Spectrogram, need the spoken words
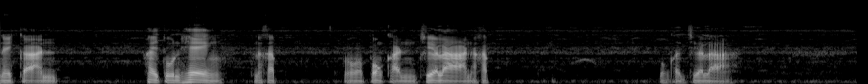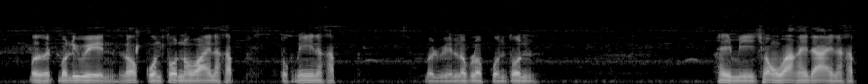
ในการให้ต้นแห้งนะครับ เพราะว่าป้องกันเชื้อรานะครับ ป้องกันเชื้อรา เปิดบริเวณรอบโคนต้นเอาไว้นะครับ ตรงนี้นะครับ บริเวณรอบๆโคนต้น ให้มีช่องว่างให้ได้นะครับ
